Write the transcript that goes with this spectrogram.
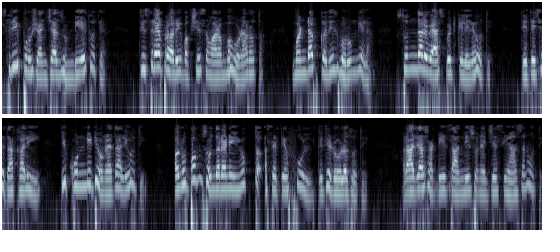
स्त्री पुरुषांच्या झुंडी येत होत्या. तिसऱ्या प्रहरी बक्षीस समारंभ होणार होता. मंडप कधीच भरून गेला. सुंदर व्यासपीठ केलेले होते. तेथे छताखाली ती कुंडी ठेवण्यात आली होती. अनुपम सौंदर्याने युक्त असे ते फूल तिथे डोलत होते. राजासाठी चांदी सोन्याचे सिंहासन होते.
